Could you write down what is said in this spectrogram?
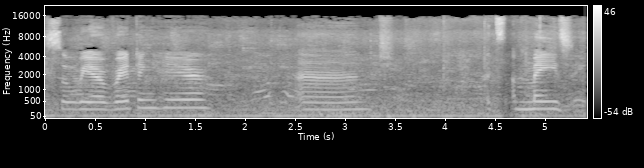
So we are waiting here and it's amazing.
